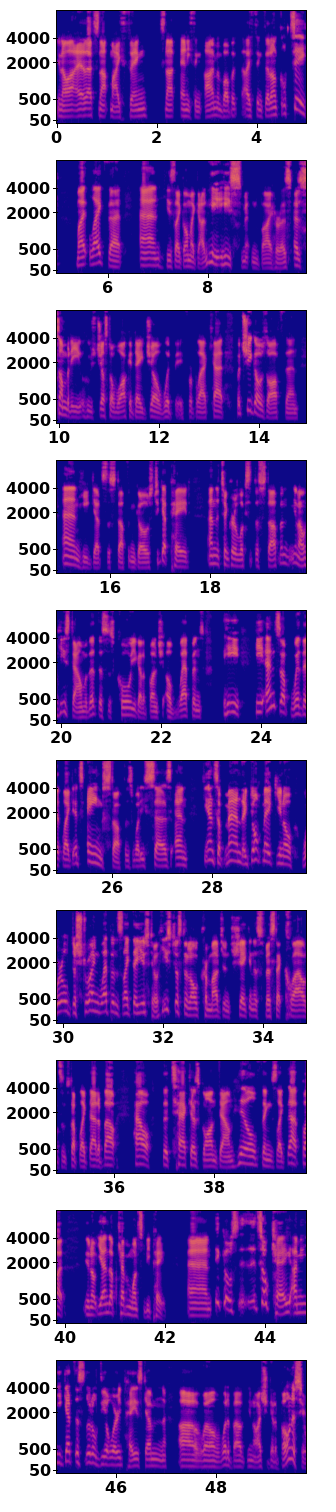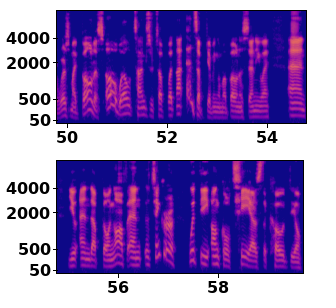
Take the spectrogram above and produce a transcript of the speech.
You know, I, that's not my thing. It's not anything I'm involved, but I think that Uncle T might like that. And he's like, oh my God. And he, he's smitten by her as, as somebody who's just a walk a day Joe would be for Black Cat. But she goes off then and he gets the stuff and goes to get paid. And the Tinker looks at the stuff and, you know, he's down with it. This is cool. You got a bunch of weapons. He he ends up with it like it's AIM stuff, is what he says. And he ends up, man, they don't make, you know, world destroying weapons like they used to. He's just an old curmudgeon shaking his fist at clouds and stuff like that about how the tech has gone downhill, things like that. But, you know, you end up, Kevin wants to be paid and it goes it's okay. I mean you get this little deal where he pays kevin uh well what about you know i should get a bonus here. Where's my bonus? Oh well times are tough whatnot ends up giving him a bonus anyway. And you end up going off. And the tinker with the uncle t as the code deal.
